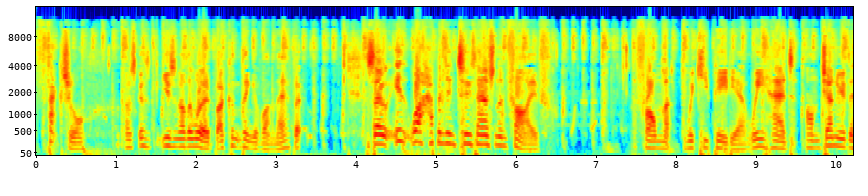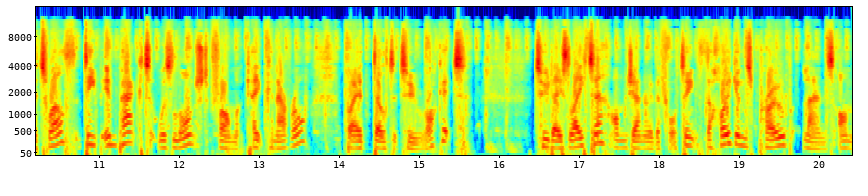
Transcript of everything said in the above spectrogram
factual. I was going to use another word, but I couldn't think of one there. But so, what happened in 2005? From Wikipedia, we had on January the 12th, Deep Impact was launched from Cape Canaveral by a Delta II rocket. Two days later, on January the 14th, the Huygens probe lands on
